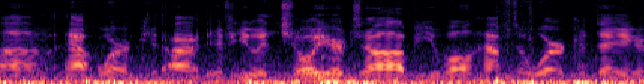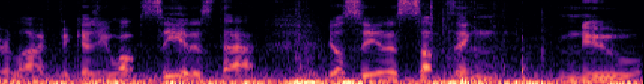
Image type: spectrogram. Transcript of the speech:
um, at work. If you enjoy your job, you won't have to work a day of your life because you won't see it as that. You'll see it as something new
